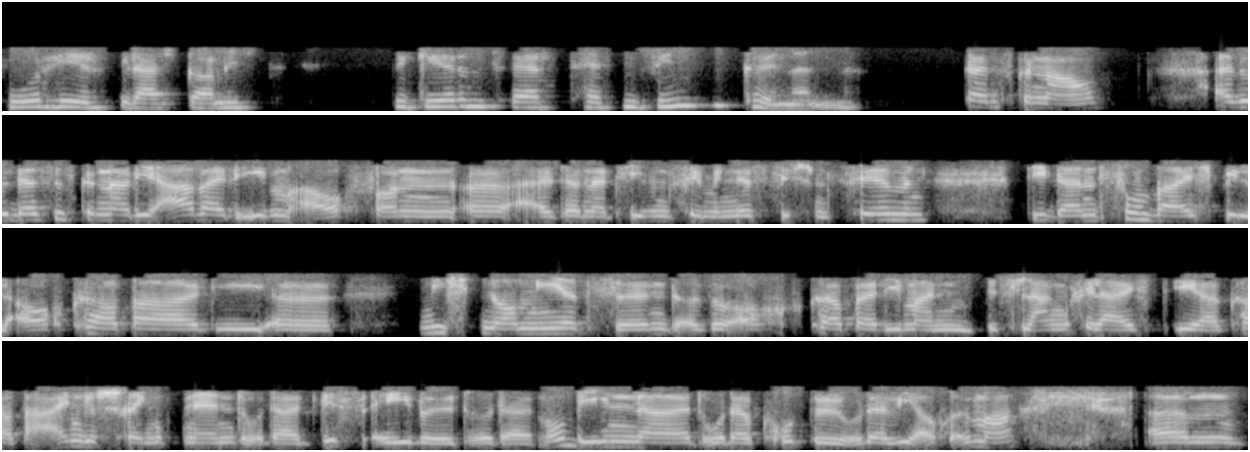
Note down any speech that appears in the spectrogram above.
vorher vielleicht gar nicht begehrenswert hätten finden können. Ganz genau. Also das ist genau die Arbeit eben auch von äh, alternativen feministischen Filmen, die dann zum Beispiel auch Körper, die äh, nicht normiert sind, also auch Körper, die man bislang vielleicht eher Körper eingeschränkt nennt oder disabled oder no, behindert oder Krüppel oder wie auch immer, ähm,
